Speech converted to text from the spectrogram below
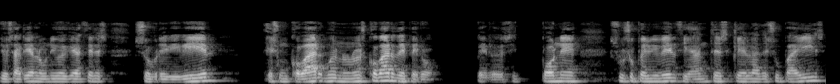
Josarian lo único que quiere hacer es sobrevivir es un cobarde bueno no es cobarde pero pero pone su supervivencia antes que la de su país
